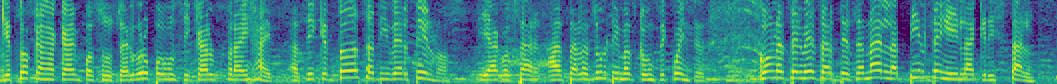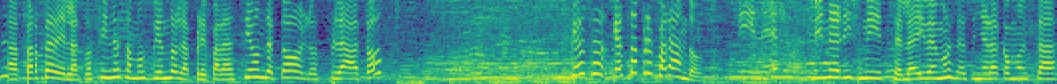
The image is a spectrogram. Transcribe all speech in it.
que tocan acá en Posuso, el grupo musical Freiheit. Así que todos a divertirnos y a gozar hasta las últimas consecuencias. Con la cerveza artesanal, la Pilsen y la Cristal. Aparte de la cocina estamos viendo la preparación de todos los platos. ¿Qué, se- qué está preparando? Viner. Wiener y Schnitzel. Ahí vemos la señora cómo está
